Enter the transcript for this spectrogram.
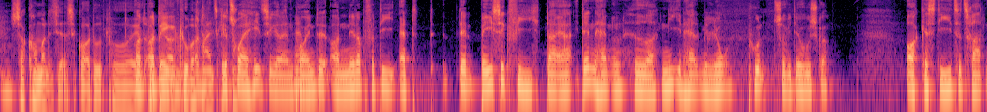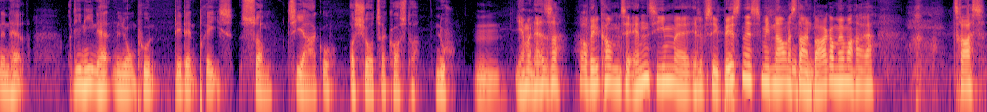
Mm. Så kommer det til at se godt ud på, øh, på begge klubbers og regnskaber. Det tror jeg helt sikkert er en pointe, og netop fordi, at den basic fee, der er i den handel, hedder 9,5 million pund, så vidt jeg husker, og kan stige til 13,5. Og de 9,5 million pund, det er den pris, som Thiago og Shota koster nu. Mm. Jamen altså, og velkommen til anden time af LFC Business. Mit navn er Stein Bakker, med mig har jeg Tras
